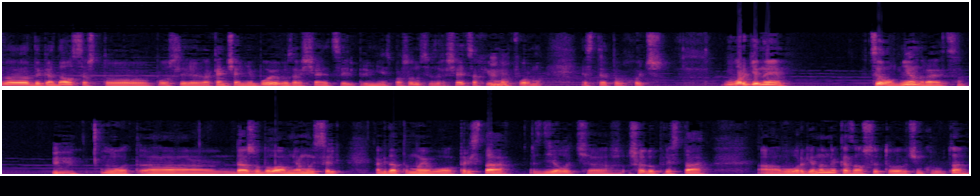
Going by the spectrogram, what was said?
э, догадался, что после окончания боя возвращается или применения способности возвращается human Мгм. форму, если ты этого хочешь. Воргины в целом мне нравятся. Мгм. Вот, а, даже была у меня мысль когда-то моего приста сделать э, Shadow приста а, Воргена. Мне казалось, что это очень круто.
